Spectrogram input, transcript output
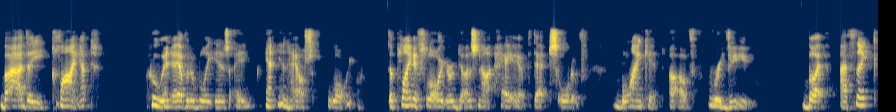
by the client, who inevitably is a, an in house lawyer. The plaintiff's lawyer does not have that sort of blanket of review. But I think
